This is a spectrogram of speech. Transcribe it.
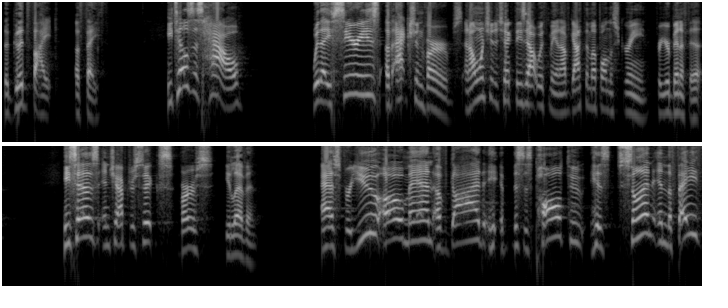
the good fight of faith. He tells us how with a series of action verbs. And I want you to check these out with me, and I've got them up on the screen for your benefit. He says in chapter 6, verse 11, as for you, O man of God, this is Paul to his son in the faith,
